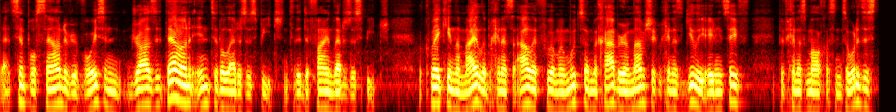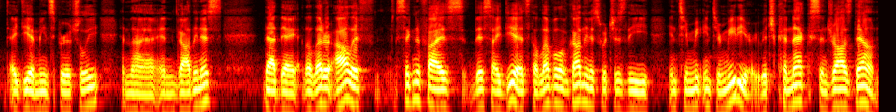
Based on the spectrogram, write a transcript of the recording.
that simple sound of your voice and draws it down into the letters of speech, into the defined letters of speech. And so, what does this idea mean spiritually and uh, in godliness? That the, the letter Aleph signifies this idea. It's the level of godliness which is the intermediary, which connects and draws down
